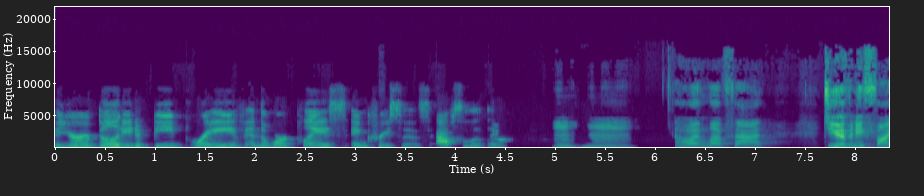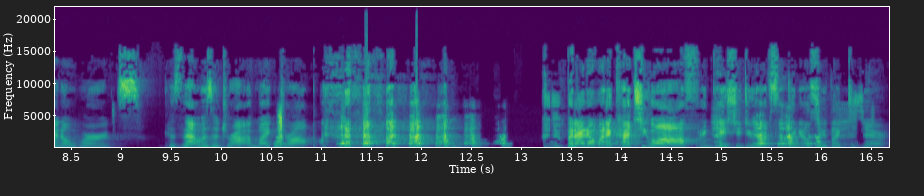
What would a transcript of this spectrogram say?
your ability to be brave in the workplace increases absolutely. Mhm oh i love that. Do you have any final words? Because that was a drop a mic drop. But I don't want to cut you off in case you do have something else you'd like to share.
